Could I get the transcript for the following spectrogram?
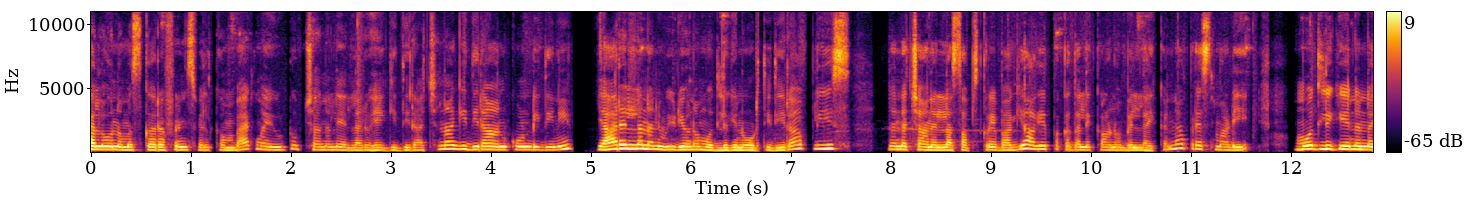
ಹಲೋ, ನಮಸ್ಕಾರ friends welcome back my YouTube channel ಎಲ್ಲರೂ ಹೇಗಿದ್ದೀರಾ? ಚೆನ್ನಾಗಿದ್ದೀರಾ ಅಂದ್ಕೊಂಡಿದ್ದೀನಿ ಯಾರೆಲ್ಲ ನನ್ನ ವಿಡಿಯೋನ ಮೊದಲಿಗೆ ನೋಡ್ತಿದ್ದೀರಾ ಪ್ಲೀಸ್ ನನ್ನ ಚಾನೆಲ್ನ ಸಬ್ಸ್ಕ್ರೈಬ್ ಆಗಿ ಹಾಗೆ ಪಕ್ಕದಲ್ಲಿ ಕಾಣೋ ಬೆಲ್ ಐಕನ್ನ ಪ್ರೆಸ್ ಮಾಡಿ. ಮೊದಲಿಗೆ ನನ್ನ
